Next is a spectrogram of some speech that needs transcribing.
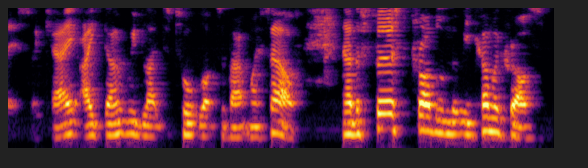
this. Okay. I don't really like to talk lots about myself. Now, the first problem that we come across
